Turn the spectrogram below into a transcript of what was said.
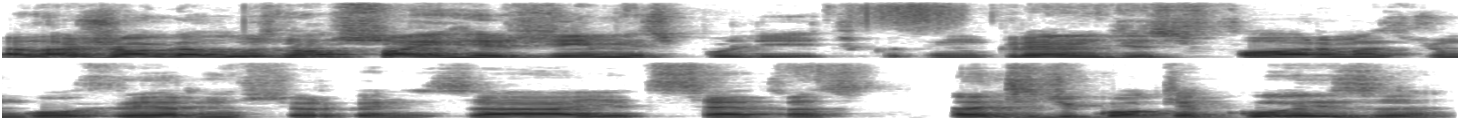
ela joga luz não só em regimes políticos, em grandes formas de um governo se organizar e etc. Antes de qualquer coisa,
